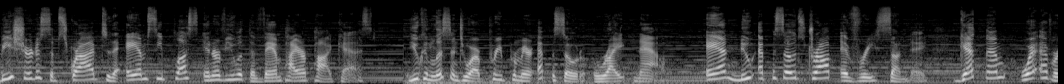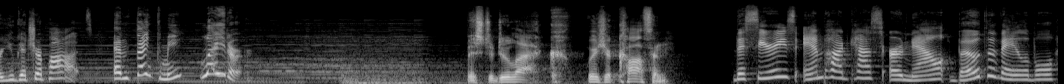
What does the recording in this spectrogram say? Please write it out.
Be sure to subscribe to the AMC Plus Interview with the Vampire podcast. You can listen to our pre-premiere episode right now. And new episodes drop every Sunday. Get them wherever you get your pods. And thank me later. Mr. Dulac, where's your coffin? The series and podcast are now both available.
